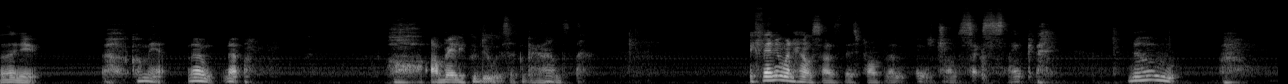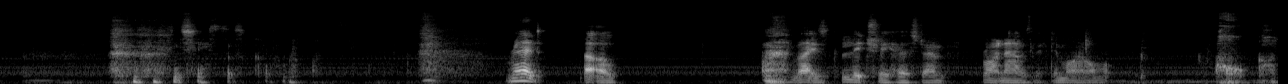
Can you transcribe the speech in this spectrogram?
And then you, oh, come here. No, no. Oh, I really could do with a second pair of hands. If anyone else has this problem when you're trying to sex a snake, no. Jesus Christ. Red. Uh oh. That is literally her strength right now is lifting my arm up. Oh God.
